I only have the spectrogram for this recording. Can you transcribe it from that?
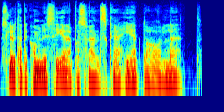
slutade kommunicera på svenska helt och hållet.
